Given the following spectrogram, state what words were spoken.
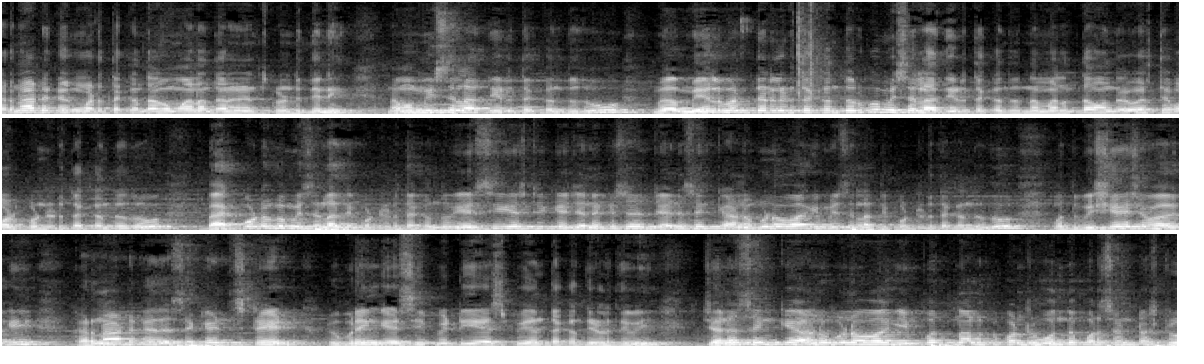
ಕರ್ನಾಟಕಕ್ಕೆ ಮಾಡ್ತಕ್ಕಂಥ ಅವಮಾನ ಅಂತ ನಾನು ನೆನೆಸ್ಕೊಂಡಿದ್ದೀನಿ. ನಮ್ಮ ಮೀಸಲಾತಿ ಇರತಕ್ಕಂಥದ್ದು ಮೇಲ್ವರ್ಗದಲ್ಲಿರ್ತಕ್ಕಂಥವ್ರಿಗೂ ಮೀಸಲಾತಿ ಇರತಕ್ಕಂಥದ್ದು ನಮ್ಮಂಥ ಒಂದು ವ್ಯವಸ್ಥೆ ಮಾಡ್ಕೊಂಡಿರ್ತಕ್ಕಂಥದ್ದು ಬ್ಯಾಕ್ವರ್ಡ್ಗೂ ಮೀಸಲಾತಿ ಕೊಟ್ಟಿರ್ತಕ್ಕಂಥದ್ದು ಎಸ್ ಸಿ ಎಸ್ ಟಿಗೆ ಜನಕಶ ಜನಸಂಖ್ಯೆ ಅನುಗುಣವಾಗಿ ಮೀಸಲಾತಿ ಕೊಟ್ಟಿರ್ತಕ್ಕಂಥದ್ದು ಮತ್ತು ವಿಶೇಷವಾಗಿ ಕರ್ನಾಟಕದ second state to bring S C P T S P ಅಂತಕ್ಕಂಥ ಹೇಳ್ತೀವಿ. ಜನಸಂಖ್ಯೆ ಅನುಗುಣವಾಗಿ ಇಪ್ಪತ್ನಾಲ್ಕು ಪಾಯಿಂಟ್ ಒಂದು ಪರ್ಸೆಂಟಷ್ಟು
